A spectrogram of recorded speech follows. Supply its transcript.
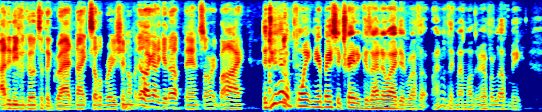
I didn't even go to the grad night celebration. I'm like, oh, I got to get up, man. Sorry, bye. Did you have a point in your basic training? Because I know I did. Where I thought, I don't think my mother ever loved me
